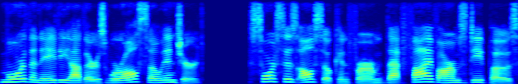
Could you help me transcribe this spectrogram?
More than 80 others were also injured. Sources also confirmed that five arms depots,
